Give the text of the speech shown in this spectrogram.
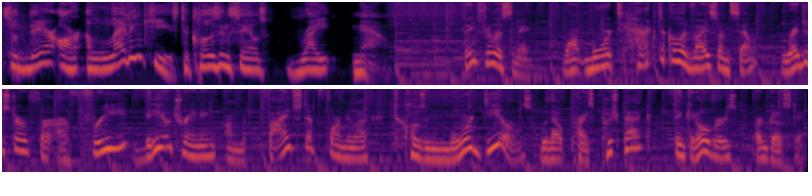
So there are 11 keys to closing sales right now. Thanks for listening. Want more tactical advice on selling? Register for our free video training on the five step formula to closing more deals without price pushback, think it overs, or ghosting.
